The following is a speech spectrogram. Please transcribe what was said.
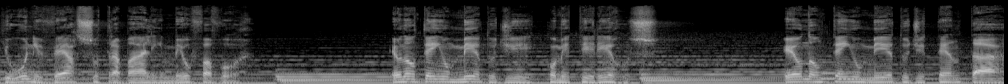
que o universo trabalha em meu favor. Eu não tenho medo de cometer erros. Eu não tenho medo de tentar.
